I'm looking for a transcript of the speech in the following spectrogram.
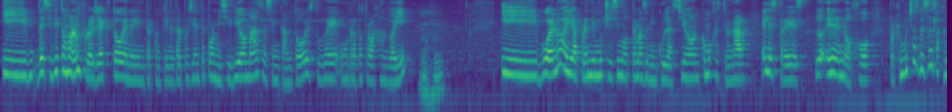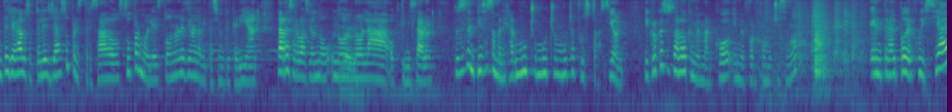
Y decidí tomar un proyecto en el Intercontinental Presidente por mis idiomas, les encantó, estuve un rato trabajando ahí. Y bueno, ahí aprendí muchísimo temas de vinculación, cómo gestionar el estrés, el enojo, porque muchas veces la gente llega a los hoteles ya súper estresado, súper molesto, no les dieron la habitación que querían, la reservación no, no, no la optimizaron. Entonces empiezas a manejar mucho, mucho, mucha frustración. Y creo que eso es algo que me marcó y me forjó muchísimo. Entré al Poder Judicial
